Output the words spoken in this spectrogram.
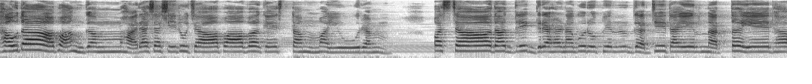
ധൗതാപാംഗം ഹരശശിരുചാപാവകേസ്തം മയൂരം. പശ്ചാദദ്രിഗ്രഹണഗുരുഭിർഗർജിതൈർനർത്തയേധാ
